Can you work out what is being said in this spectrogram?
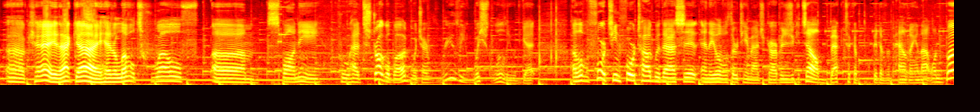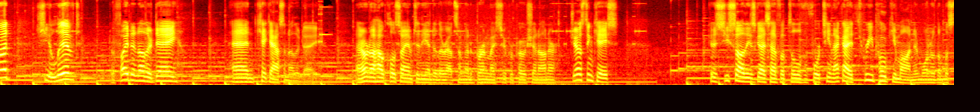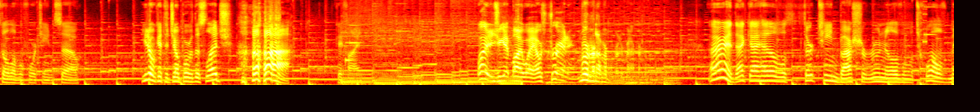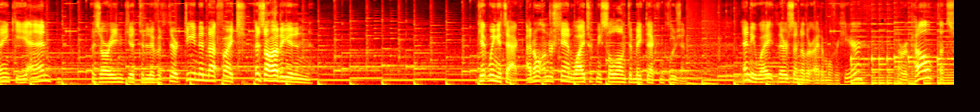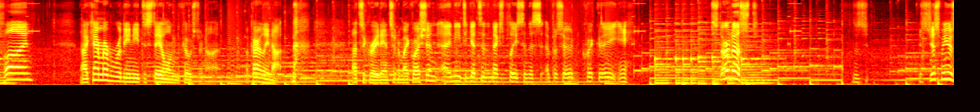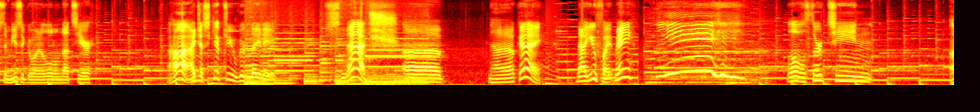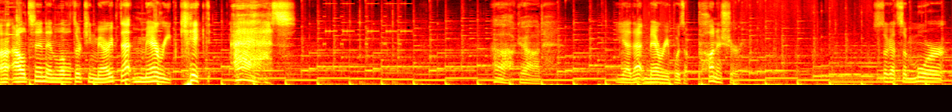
Okay, that guy had a level 12 um, Spawnee who had Struggle Bug, which I really wish Lily would get. A level 14 Fortog with Acid, and a level 13 magic Magikarp. As you can tell, Beck took a bit of a pounding in that one, but she lived to fight another day and kick ass another day. I don't know how close I am to the end of the route, so I'm going to burn my Super Potion on her, just in case. Because you saw these guys have up to level 14. That guy had three Pokemon, and one of them was still level 14, so... You don't get to jump over this ledge. Ha ha ha! Okay, fine. Why did you get my way? I was training! Alright, that guy had a level 13 Basharoon and level 12 Mankey, and Azarian get to level 13 in that fight. Azarian! Get Wing Attack. I don't understand why it took me so long to make that conclusion. Anyway, there's another item over here. A repel, that's fine. Now, I can't remember whether you need to stay along the coast or not. Apparently not. that's a great answer to my question. I need to get to the next place in this episode quickly. Eh. Stardust! It's just me or is the music going a little nuts here? Aha! I just skipped you, good lady! Snatch! Uh... Okay. Now you fight me. Level 13 uh, Alton and level 13 Mareep. That Mary kicked ass! Oh, God. Yeah, that Mary was a punisher. Still got some more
